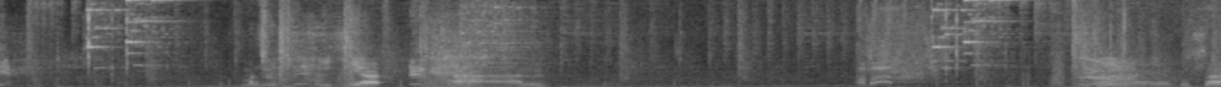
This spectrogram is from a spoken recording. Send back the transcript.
Yeah. มันอีเกียดฐาน I'm up. นี่ไงยากุซ่า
